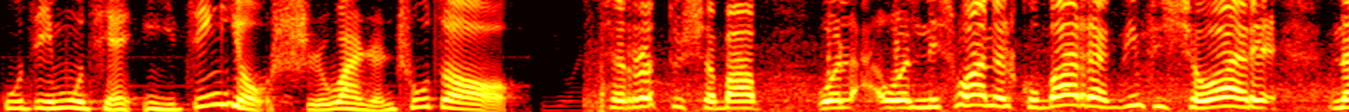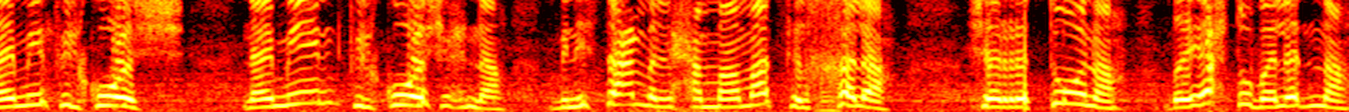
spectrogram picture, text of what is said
估计目前已经有十万人出走。شردوا الشباب والنسوان الكبار راقدين في الشوارع نايمين في الكوش نايمين في الكوش احنا بنستعمل الحمامات في الخلا شردتونا ضيعتوا بلدنا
